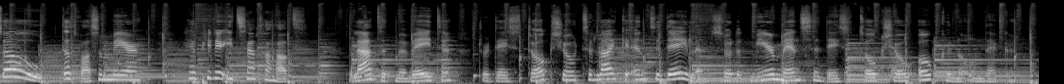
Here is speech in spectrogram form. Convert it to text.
Zo, dat was hem weer. Heb je er iets aan gehad? Laat het me weten door deze talkshow te liken en te delen, zodat meer mensen deze talkshow ook kunnen ontdekken.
